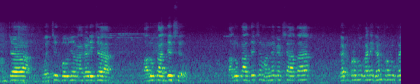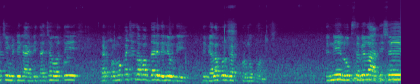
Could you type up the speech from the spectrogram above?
आमच्या वंचित बहुजन आघाडीच्या तालुका अध्यक्ष तालुका अध्यक्ष म्हणण्यापेक्षा आता गटप्रमुख आणि गणप्रमुखाची मीटिंग आहे. मी त्याच्यावरती गटप्रमुखाची जबाबदारी दिली होती. ते बेलापूर गट प्रमुख म्हणून. त्यांनी लोकसभेला अतिशय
